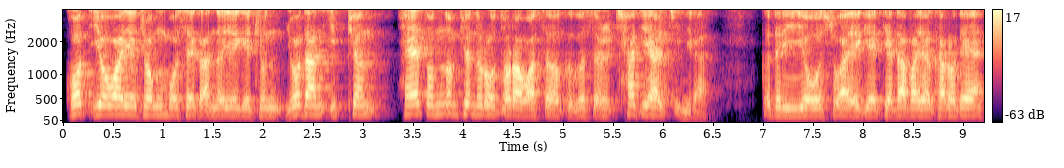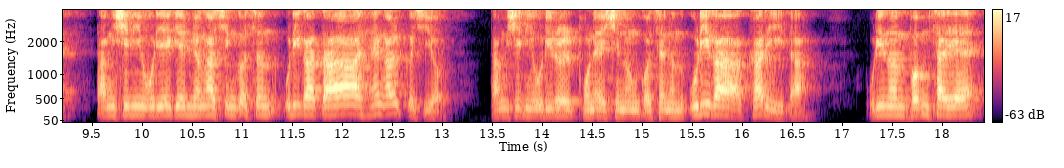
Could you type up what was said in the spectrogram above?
곧 여호와의 종 모세가 너희에게 준 요단 이편 해 돋는 편으로 돌아와서 그것을 차지할지니라. 그들이 여호수아에게 대답하여 가로되 당신이 우리에게 명하신 것은 우리가 다 행할 것이요 당신이 우리를 보내시는 곳에는 우리가 가리이다. 우리는 범사에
